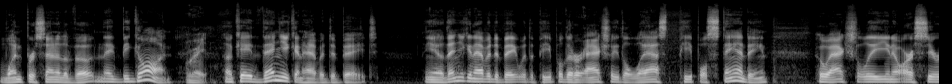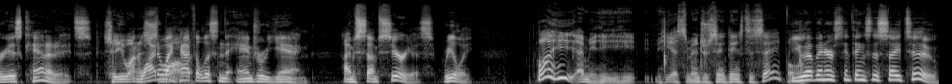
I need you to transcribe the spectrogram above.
1% of the vote and they'd be gone. Right. Okay, then you can have a debate. You know, then you can have a debate with the people that are actually the last people standing who actually, you know, are serious candidates. So you want a Why do I have to listen to Andrew Yang? I'm, I'm serious, really. Well, he. I mean, he, he he has some interesting things to say, Paul. You have interesting things to say too.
